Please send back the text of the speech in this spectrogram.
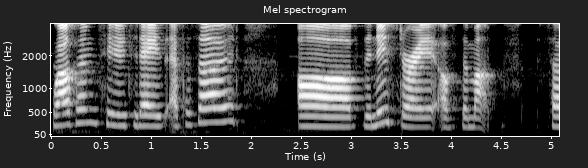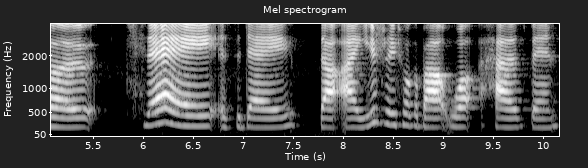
Welcome to today's episode of the news story of the month. So, today is the day that I usually talk about what has been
